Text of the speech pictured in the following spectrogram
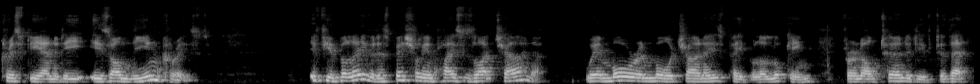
Christianity is on the increase. If you believe it, especially in places like China, where more and more Chinese people are looking for an alternative to that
